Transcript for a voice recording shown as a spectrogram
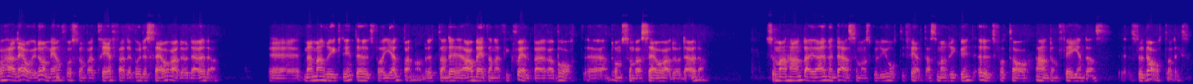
Och här låg ju de människor som var träffade, både sårade och döda. Eh, men man ryckte inte ut för att hjälpa någon utan det, arbetarna fick själv bära bort eh, de som var sårade och döda. Så man handlar ju även där som man skulle gjort i fält. Alltså man rycker inte ut för att ta hand om fiendens soldater. Liksom.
